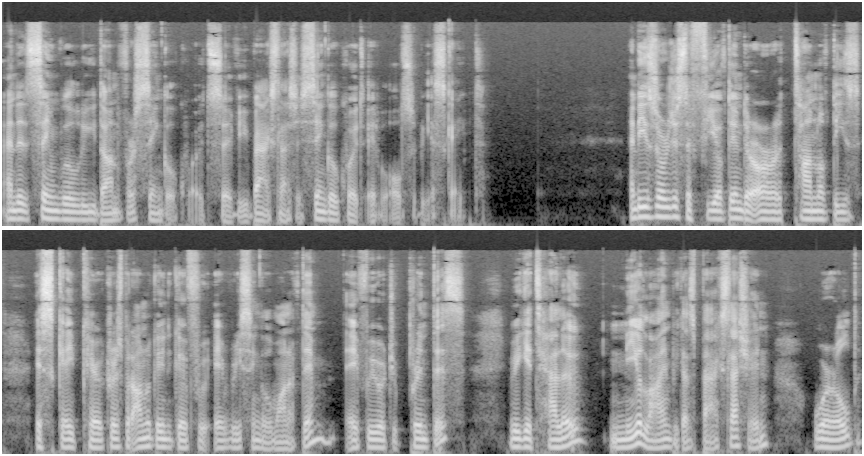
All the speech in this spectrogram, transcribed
And the same will be done for single quotes. So if you backslash a single quote, it will also be escaped. And these are just a few of them. There are a ton of these escape characters, but I'm not going to go through every single one of them. If we were to print this, we get hello, new line because backslash n, world,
